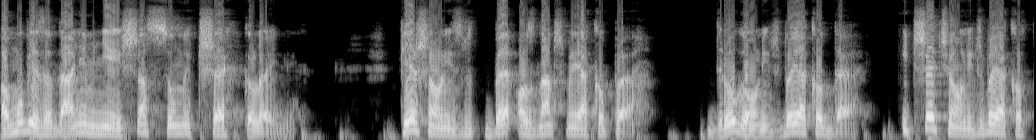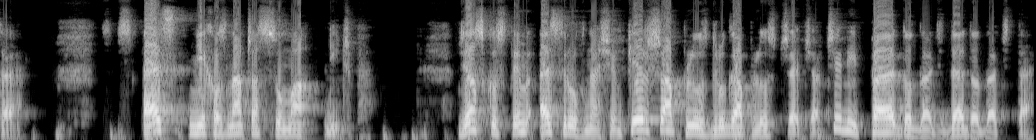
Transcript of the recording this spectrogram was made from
Omówię zadanie mniejsza z sumy trzech kolejnych. Pierwszą liczbę oznaczmy jako P, drugą liczbę jako D i trzecią liczbę jako T. S niech oznacza suma liczb. W związku z tym S równa się pierwsza plus druga plus trzecia, czyli P dodać D dodać T.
